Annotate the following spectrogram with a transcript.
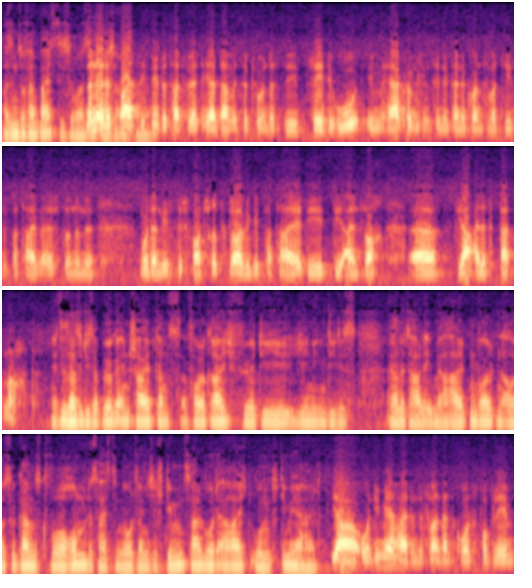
Also insofern beißt sich sowas. Nein, nein, das beißt sich nicht. Das hat vielleicht eher damit zu tun, dass die CDU im herkömmlichen Sinne keine konservative Partei mehr ist, sondern eine modernistisch fortschrittsgläubige Partei, die, die einfach äh, ja alles platt macht. Jetzt ist also dieser Bürgerentscheid ganz erfolgreich für diejenigen, die das Erletal eben erhalten wollten, ausgegangen. Das Quorum, das heißt die notwendige Stimmenzahl wurde erreicht und die Mehrheit. Ja, und die Mehrheit und das war ein ganz großes Problem.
